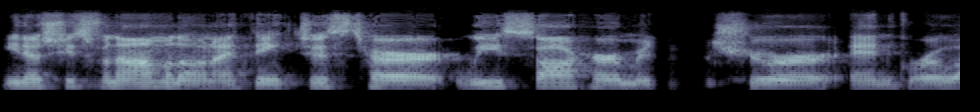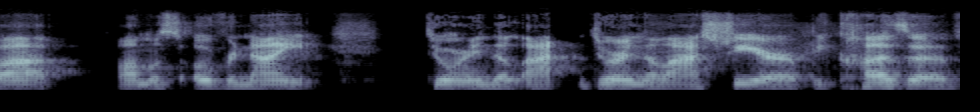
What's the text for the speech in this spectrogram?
you know, she's phenomenal, and I think just her. We saw her mature and grow up almost overnight during the la- during the last year because of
